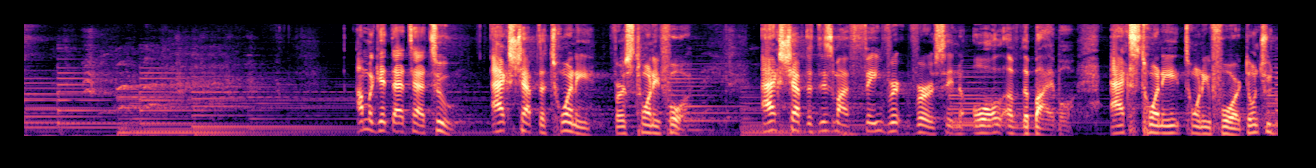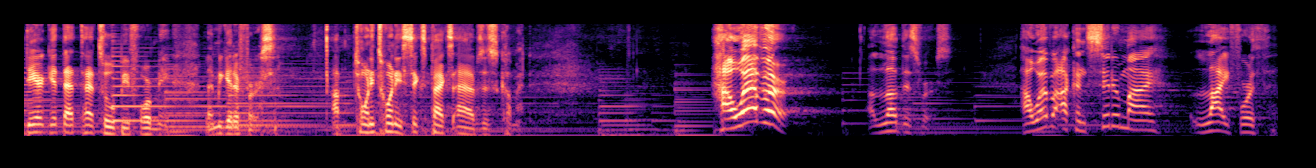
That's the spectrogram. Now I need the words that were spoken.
I'm gonna get that tattoo. Acts chapter 20, verse 24. Acts chapter, this is my favorite verse in all of the Bible. Acts 20, 24. Don't you dare get that tattoo before me. Let me get it first. I'm 2020, six packs abs is coming. However, I love this verse. However, I consider my life worth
